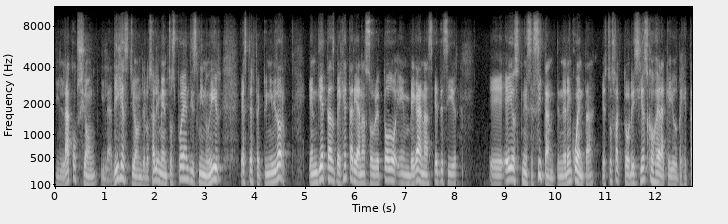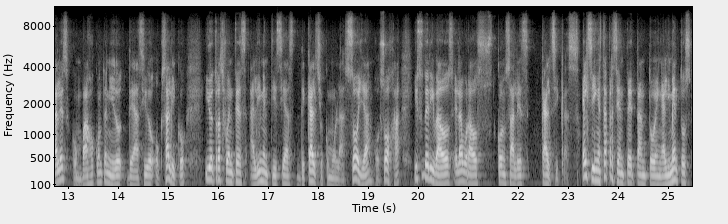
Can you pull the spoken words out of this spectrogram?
y la cocción y la digestión de los alimentos pueden disminuir este efecto inhibidor. En dietas vegetarianas, sobre todo en veganas, es decir, eh, ellos necesitan tener en cuenta estos factores y escoger aquellos vegetales con bajo contenido de ácido oxálico y otras fuentes alimenticias de calcio como la soya o soja y sus derivados elaborados con sales cálcicas. El zinc está presente tanto en alimentos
